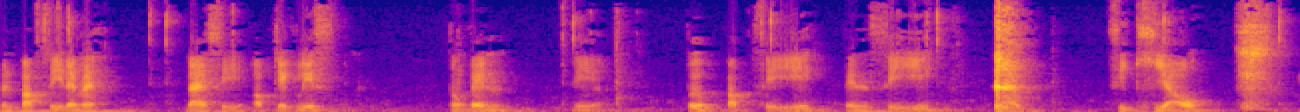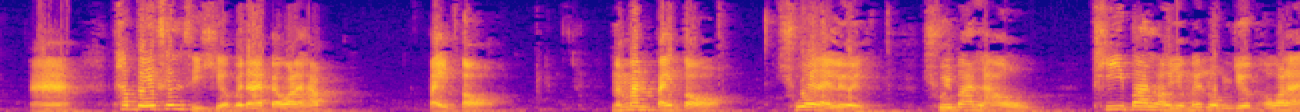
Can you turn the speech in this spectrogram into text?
มันปรับสีได้ไหม ได้สี object list ต้องเป็นนี่ปุ๊บปรับสีเป็นสี สีเขียว อ่า ถ้าเบรกเส้นสีเขียวไปได้แปลว่าอะไรครับ ไปต่อ น้ำมันไปต่อช่วยอะไรเลย ช่วยบ้านเรา ที่บ้านเรายังไม่ลงเยอะเพราะว่าอะไร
